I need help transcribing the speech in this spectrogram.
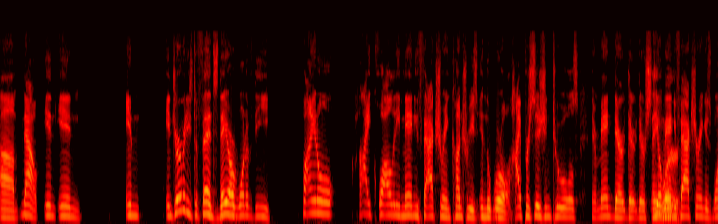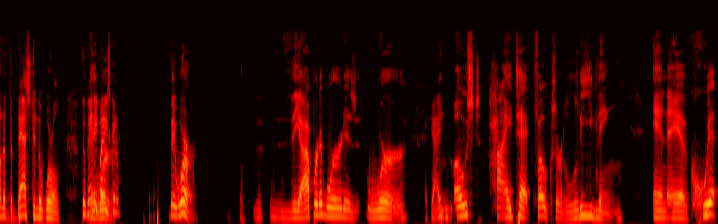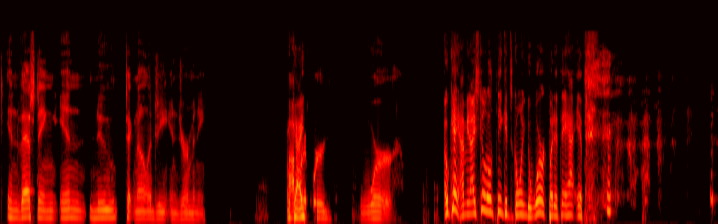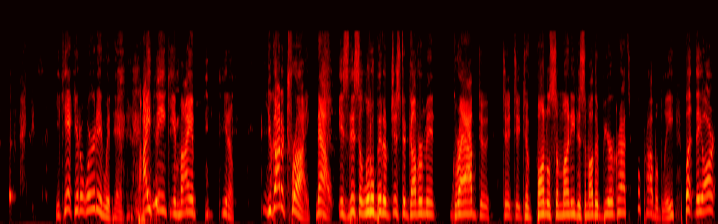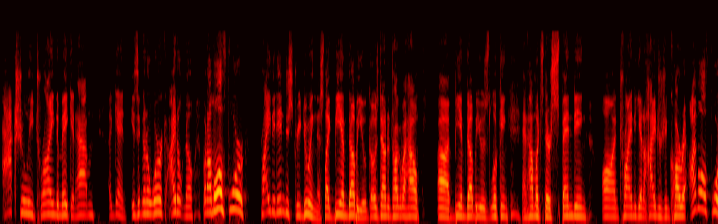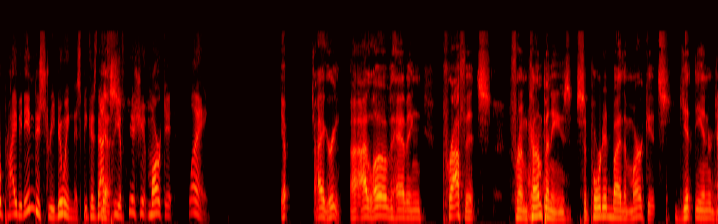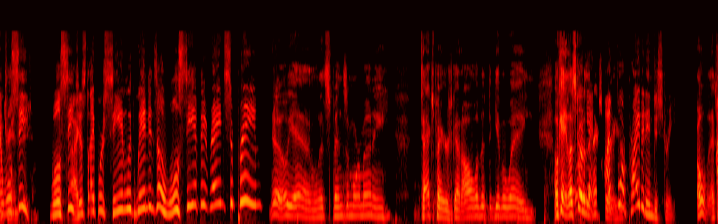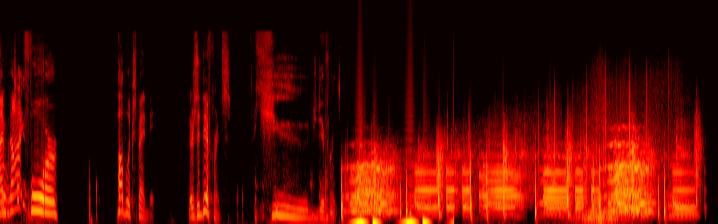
Um, now in in in in Germany's defense, they are one of the final high quality manufacturing countries in the world. High precision tools, their man their their their steel manufacturing is one of the best in the world. So if They anybody's were. to they were, The operative word is were. okay? Most high tech folks are leaving and they have quit investing in new technology in Germany. Okay. Operative word were. Okay, I mean I still don't think it's going to work, but if they have if you can't get a word in with him. I think in my you know, you got to try. Now, is this a little bit of just a government grab to to, to to funnel some money to some other bureaucrats? Well, probably, but they are actually trying to make it happen. Again, is it going to work? I don't know, but I'm all for private industry doing this, like BMW. It goes down to talk about how uh, BMW is looking and how much they're spending on trying to get a hydrogen car. I'm all for private industry doing this because that's yes. the efficient market playing. Yep, I agree. I, I love having profits from companies supported by the markets get the energy. And we'll see. We'll see, I, just like we're seeing with wind and solar. We'll see if it reigns supreme. Oh yeah, let's spend some more money. Taxpayers got all of it to give away. Okay, let's well, go to again, the next. I'm for private industry. Oh, that's. I'm not saying. for public spending. There's a difference. A huge difference. You.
